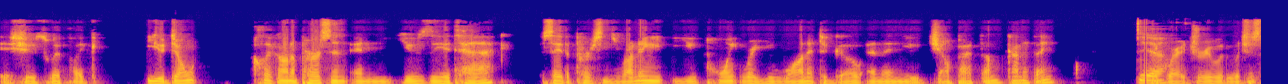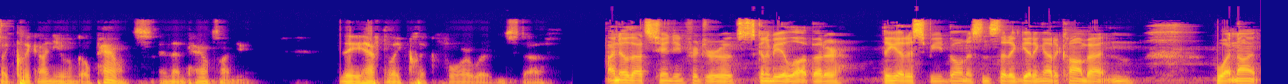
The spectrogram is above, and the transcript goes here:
issues with like you don't click on a person and use the attack. Say the person's running, you point where you want it to go, and then you jump at them, kind of thing. Yeah. Like where a druid would just like click on you and go pounce, and then pounce on you. They have to like click forward and stuff. I know that's changing for druids. It's going to be a lot better. They get a speed bonus instead of getting out of combat and whatnot.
